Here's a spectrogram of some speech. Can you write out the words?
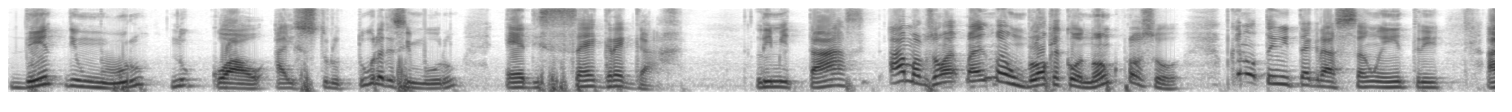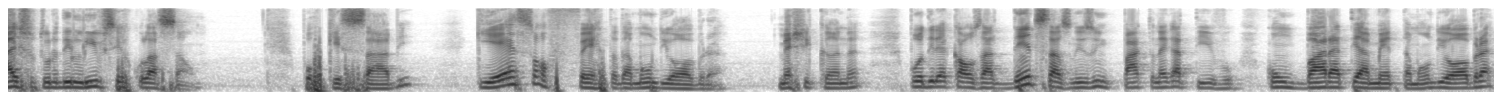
dentro de um muro no qual a estrutura desse muro é de segregar, limitar-se. Ah, mas, não é um bloco econômico, professor? Por que não tem integração entre a estrutura de livre circulação? Porque sabe que essa oferta da mão de obra mexicana poderia causar dentro dos Estados Unidos um impacto negativo, com o barateamento da mão de obra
